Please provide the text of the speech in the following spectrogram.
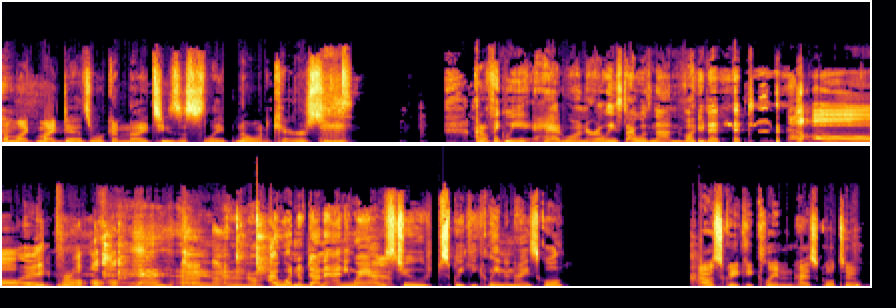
I'm like, my dad's working nights. He's asleep. No one cares. I don't think we had one, or at least I was not invited. Oh, April. Eh, I, I don't know. I wouldn't have done it anyway. I was too squeaky clean in high school. I was squeaky clean in high school too.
